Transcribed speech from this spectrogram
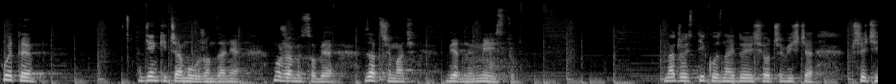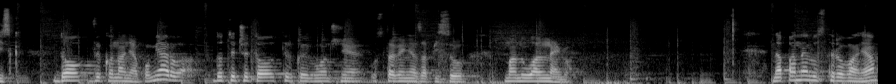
płyty, dzięki czemu urządzenie możemy sobie zatrzymać w jednym miejscu. Na joysticku znajduje się oczywiście przycisk do wykonania pomiaru. Dotyczy to tylko i wyłącznie ustawienia zapisu manualnego. Na panelu sterowania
